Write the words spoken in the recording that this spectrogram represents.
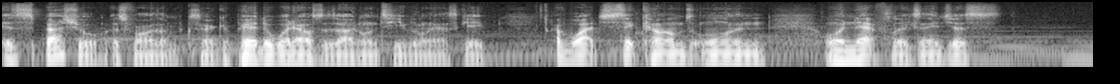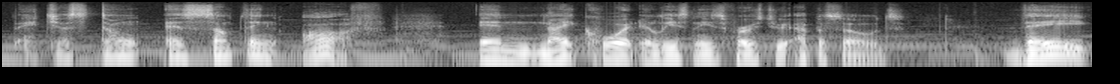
is special as far as I'm concerned compared to what else is out on TV landscape. I've watched sitcoms on on Netflix and they just they just don't there's something off. In Night Court, at least in these first two episodes, they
